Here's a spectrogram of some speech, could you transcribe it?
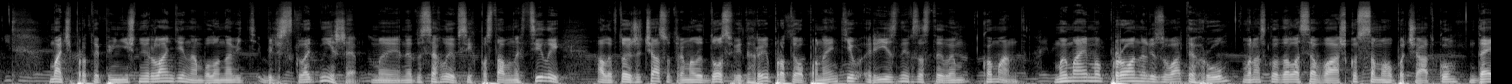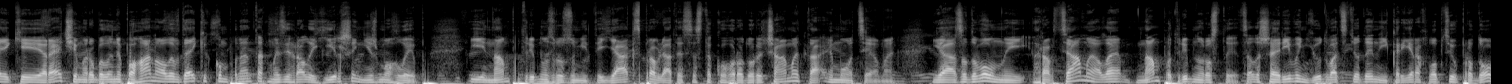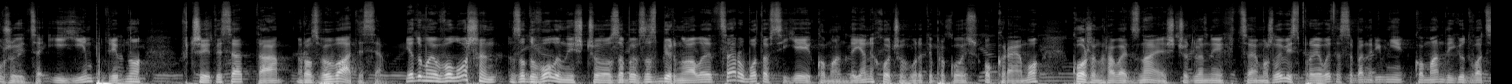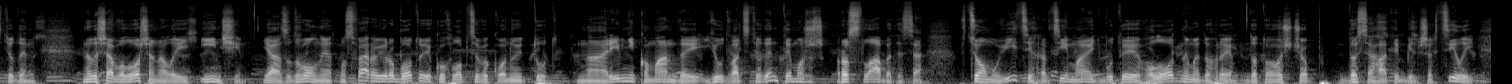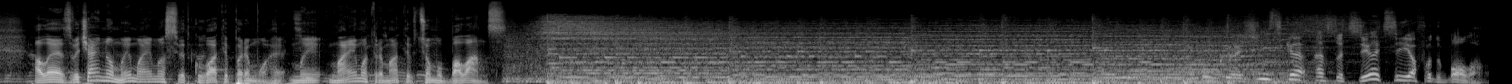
В матчі проти Північної Ірландії нам було навіть більш складніше. Ми не досягли всіх поставлених цілей, але в той же час отримали досвід гри проти опонентів різних за стилем команд. Ми маємо проаналізувати гру. Вона складалася важко з самого початку. Деякі речі ми робили непогано, але в деяких компонентах ми зіграли гірше ніж могли б. І нам потрібно зрозуміти, як справлятися з такого роду речами та емоціями. Я задоволений гравцями, але нам потрібно рости. Це лише рівень Ю-21, і кар'єра хлопців продовжується, і їм потрібно вчитися та розвиватися. Я думаю, Волошин задоволений, що забив за збірну, але це робота всієї команди. Я не хочу говорити про когось окремо. Кожен гравець знає, що для них це можливість проявити себе на рівні команди Ю-21. Не лише Волошин, але й інші. Я задоволений атмосферою і роботою, яку хлопці виконують тут. На рівні команди Ю-21 ти можеш розслабитися. В цьому віці гравці мають бути голодними до гри, до того, щоб досягати більших цілей. Але звичайно, ми маємо святкувати перемоги. Ми маємо тримати в цьому баланс. Українська асоціація футболу.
